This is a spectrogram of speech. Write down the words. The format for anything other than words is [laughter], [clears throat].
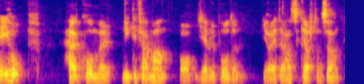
Hej hopp! Här kommer 95an av Gävlepodden. Jag heter Hasse Carstensen.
